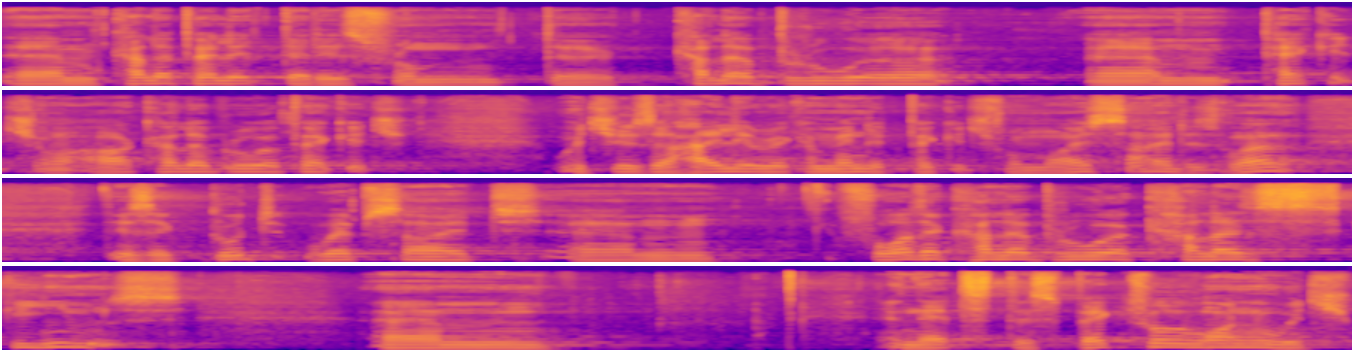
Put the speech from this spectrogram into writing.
um, color palette that is from the Color Brewer um, package or our Color Brewer package, which is a highly recommended package from my side as well. There's a good website um, for the Color Brewer color schemes. Um, and that's the spectral one, which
